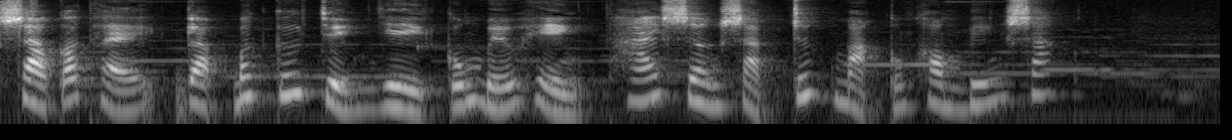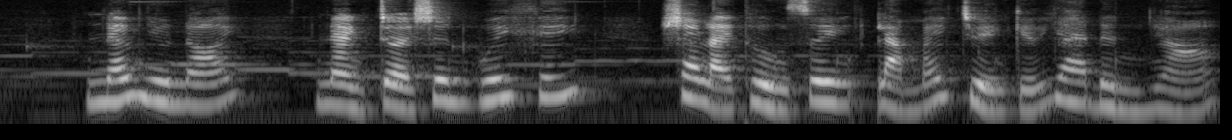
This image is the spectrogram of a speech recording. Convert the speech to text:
sao có thể gặp bất cứ chuyện gì cũng biểu hiện thái sơn sập trước mặt cũng không biến sắc? Nếu như nói, nàng trời sinh quý khí, sao lại thường xuyên làm mấy chuyện kiểu gia đình nhỏ?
